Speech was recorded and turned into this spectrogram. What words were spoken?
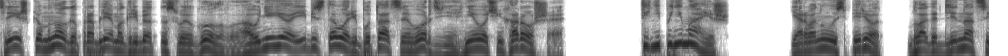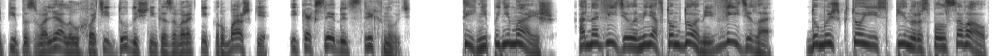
Слишком много проблем огребет на свою голову, а у нее и без того репутация в Ордене не очень хорошая. «Ты не понимаешь!» Я рванулась вперед, благо длина цепи позволяла ухватить дудочника за воротник рубашки и как следует стряхнуть. «Ты не понимаешь! Она видела меня в том доме, видела! Думаешь, кто ей спину располосовал?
